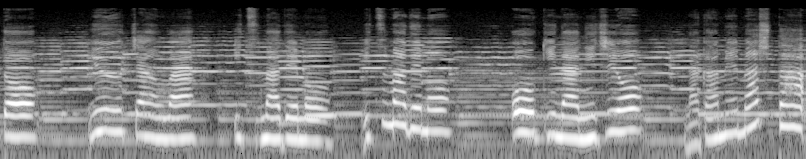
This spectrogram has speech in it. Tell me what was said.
とゆうちゃんはいつまでもいつまでも大きな虹を眺めました。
